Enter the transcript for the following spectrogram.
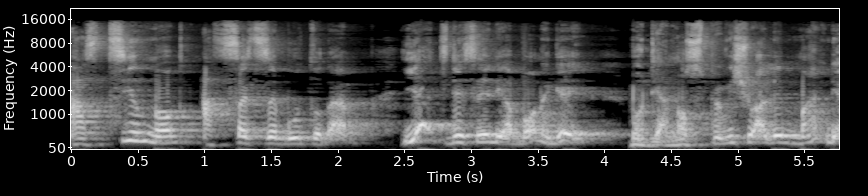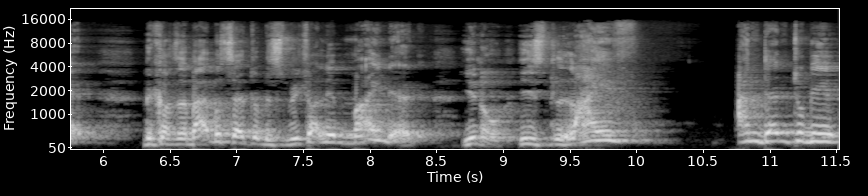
are still not accessible to them. Yet they say they are born again, but they are not spiritually minded. Because the Bible said to be spiritually minded, you know, is life, and then to be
